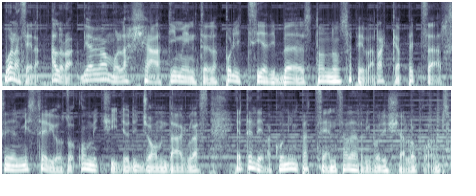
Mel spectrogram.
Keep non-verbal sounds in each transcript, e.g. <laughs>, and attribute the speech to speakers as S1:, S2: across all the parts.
S1: Buonasera, allora vi avevamo lasciati mentre la polizia di Burston non sapeva raccapezzarsi nel misterioso omicidio di John Douglas e attendeva con impazienza l'arrivo di Sherlock Holmes.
